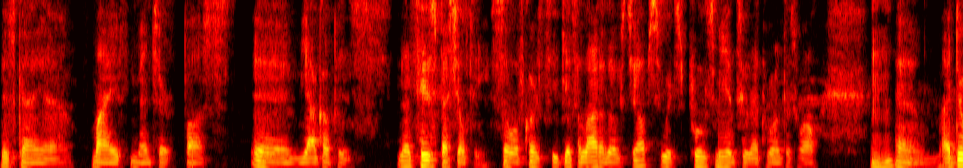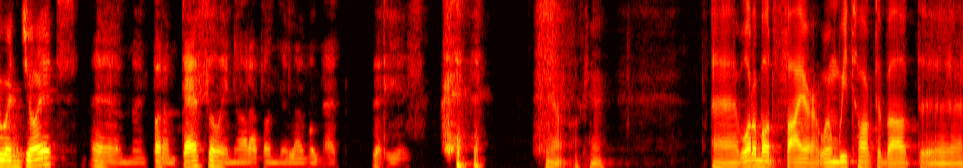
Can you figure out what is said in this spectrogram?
this guy, uh, my mentor, boss, uh, Jakob is that's his specialty. So of course he gets a lot of those jobs, which pulls me into that world as well. Mm-hmm. Um, I do enjoy it, um, but I'm definitely not up on the level that that he is. yeah. Okay. Uh, what about fire? When we talked about uh,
